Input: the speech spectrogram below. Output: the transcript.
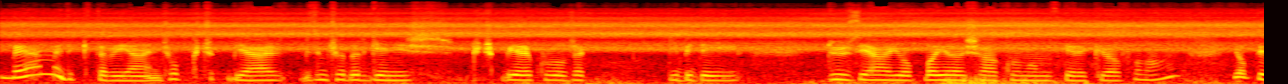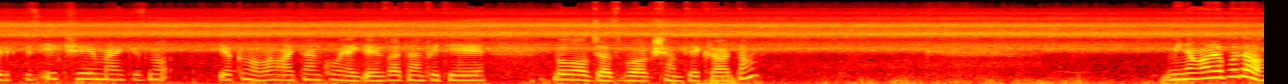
Beğenmedik tabii yani. Çok küçük bir yer. Bizim çadır geniş. Küçük bir yere kurulacak gibi değil. Düz yer yok. Bayır aşağı kurmamız gerekiyor falan. Yok dedik biz ilk şehir merkezine yakın olan Ayten Koyun'a gidelim. Zaten Fethiye'ye yol alacağız bu akşam tekrardan. Mina arabada.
